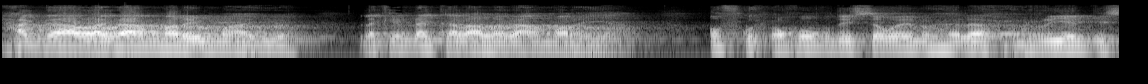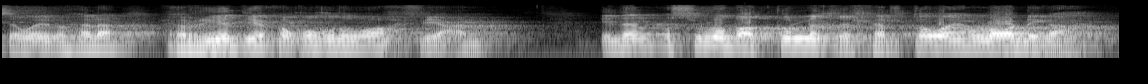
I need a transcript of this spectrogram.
xaggaa lagaa mari maayo laakiin dhan kalea lagaa maraya. Qofku xuquuqdiisa waa inuu helaa xoriyadiisa waa inuu helaa xorriyaddii xuquuqdu waa wax fiican. Idan usluubaad ku liqi karto waa in loo dhigaa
